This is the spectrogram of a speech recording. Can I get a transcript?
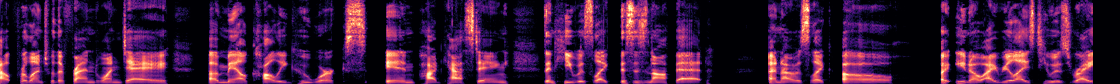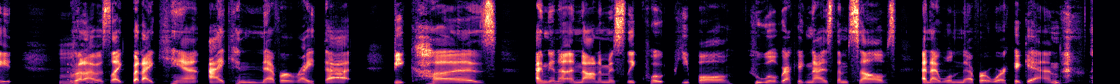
out for lunch with a friend one day, a male colleague who works in podcasting, and he was like, This is not bad. And I was like, Oh, you know, I realized he was right. Mm-hmm. But I mm-hmm. was like, But I can't, I can never write that because I'm going to anonymously quote people who will recognize themselves and I will never work again.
